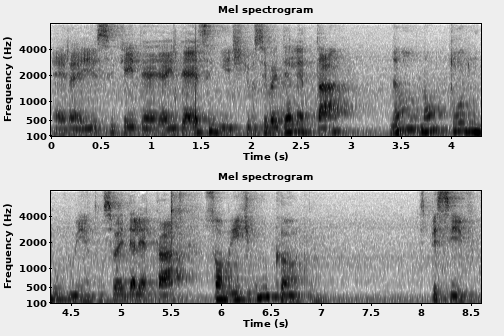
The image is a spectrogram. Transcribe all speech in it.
Era esse que é a ideia. A ideia é a seguinte, que você vai deletar, não, não todo um documento, você vai deletar somente um campo específico.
